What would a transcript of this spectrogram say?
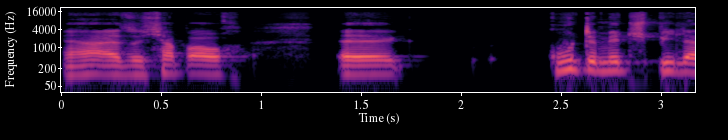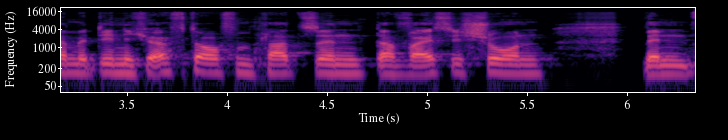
Ja, also ich habe auch äh, gute Mitspieler, mit denen ich öfter auf dem Platz bin, da weiß ich schon, wenn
